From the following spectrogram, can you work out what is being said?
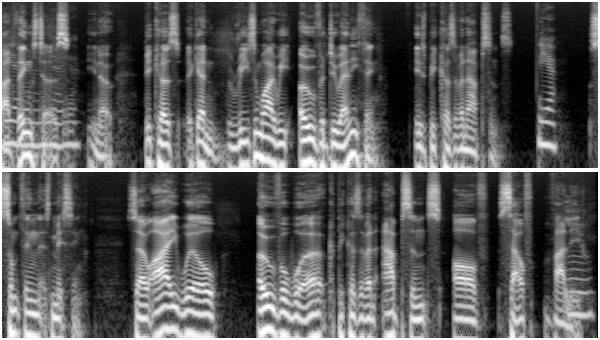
bad yeah, things to yeah, us, yeah. you know. Because again, the reason why we overdo anything is because of an absence. Yeah. Something that's missing. So I will overwork because of an absence of self value. Mm.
